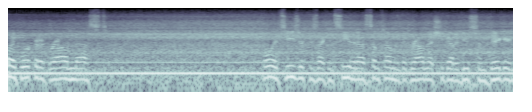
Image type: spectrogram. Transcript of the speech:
Like working a ground nest. Only it's easier because I can see nest. Sometimes with the ground nest, you got to do some digging.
